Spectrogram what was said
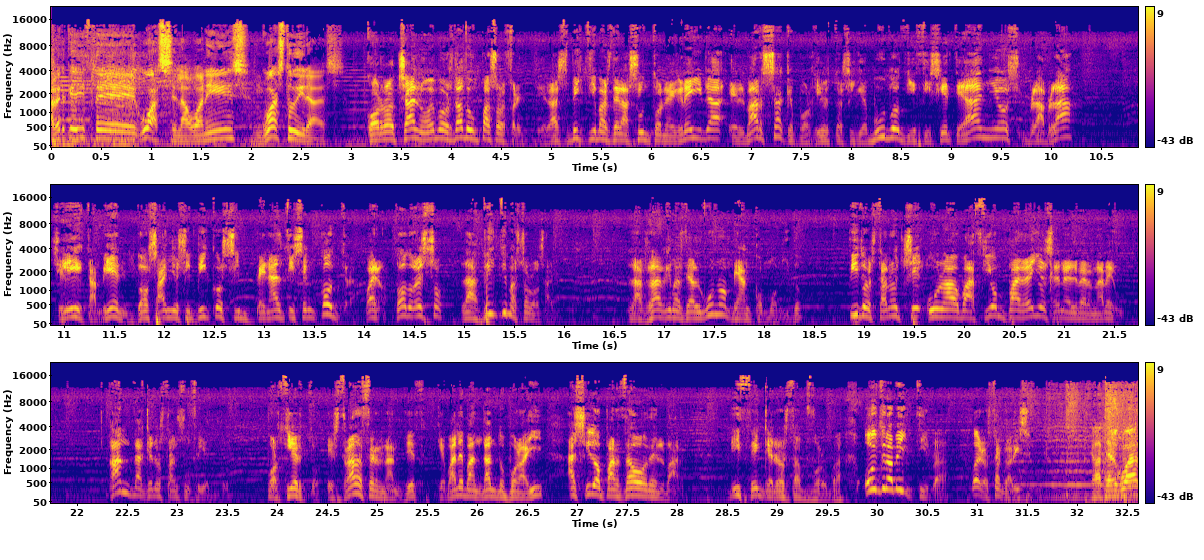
A ver qué dice Guas, el aguanís. Guas, tú dirás. Corrochano, hemos dado un paso al frente. Las víctimas del asunto Negreira, el Barça, que por cierto sigue mudo, 17 años, bla bla. Sí, también, dos años y pico sin penaltis en contra. Bueno, todo eso, las víctimas son los años. Las lágrimas de alguno me han conmovido. Pido esta noche una ovación para ellos en el Bernabéu. Anda que no están sufriendo. Por cierto, Estrada Fernández, que va demandando por ahí, ha sido apartado del bar. Dicen que no está en forma. ¡Otra víctima! Bueno, está clarísimo. Gracias, Guas.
